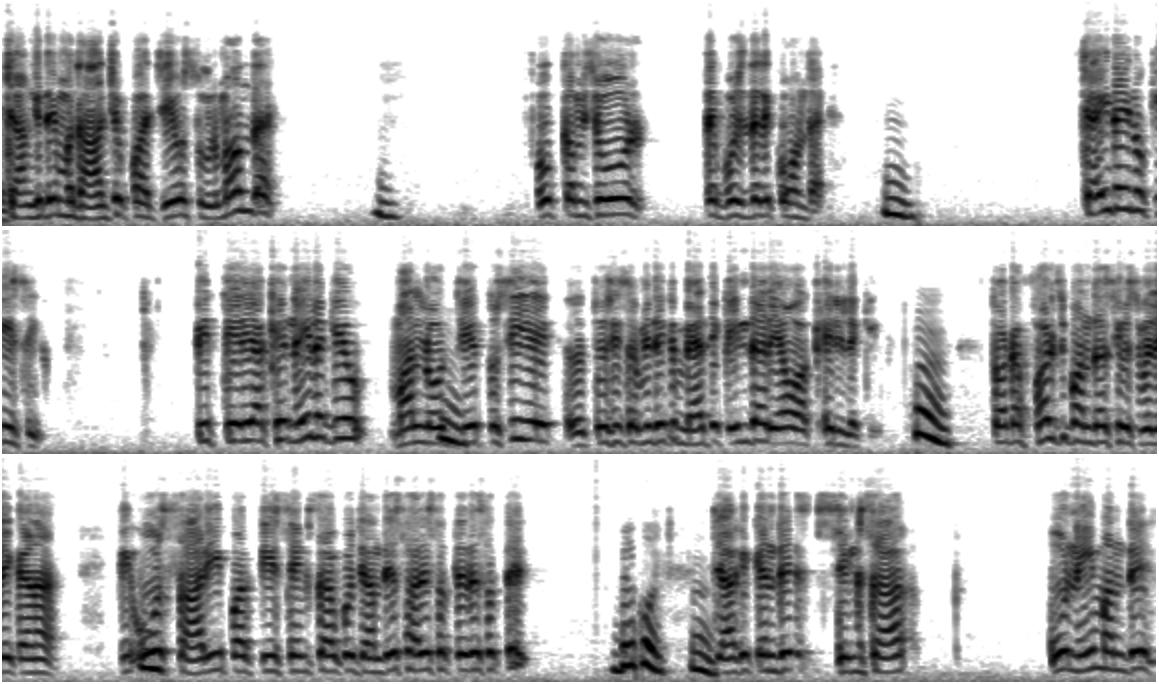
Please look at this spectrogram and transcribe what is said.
ਜੰਗ ਦੇ ਮੈਦਾਨ ਚੋਂ ਭੱਜੇ ਉਹ ਸੂਰਮਾ ਹੁੰਦਾ ਹੈ। ਹੂੰ। ਉਹ ਕਮਜ਼ੋਰ ਤੇ ਬੁਜ਼ਦਿਲ ਕੋ ਹੁੰਦਾ ਹੈ? ਹੂੰ। ਚਾਹੀਦਾ ਇਹਨੂੰ ਕੀ ਸੀ? ਵੀ ਤੇਰੇ ਆਖੇ ਨਹੀਂ ਲੱਗੇ ਹੋ ਮੰਨ ਲਓ। ਜੇ ਤੁਸੀਂ ਇਹ ਤੁਸੀਂ ਸਮਝਦੇ ਕਿ ਮੈਂ ਤੇ ਕਹਿੰਦਾ ਰਿਹਾ ਉਹ ਆਖੇ ਨਹੀਂ ਲੱਗੇ। ਹੂੰ। ਤੁਹਾਡਾ ਫਰਜ਼ ਬਣਦਾ ਸੀ ਉਸ ਵੇਲੇ ਕਹਿਣਾ ਵੀ ਉਹ ਸਾਰੀ ਭਰਤੀ ਸਿੰਘ ਸਾਹਿਬ ਕੋ ਜਾਂਦੇ ਸਾਰੇ ਸੱਤੇ ਦੇ ਸੱਤੇ। ਬਿਲਕੁਲ ਜਾ ਕੇ ਕਹਿੰਦੇ ਸਿੰਘ ਸਾਹਿਬ ਉਹ ਨਹੀਂ ਮੰਨਦੇ।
